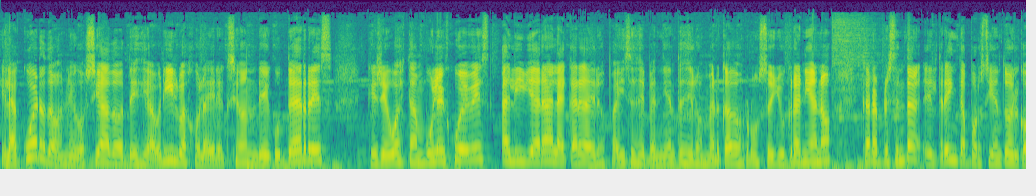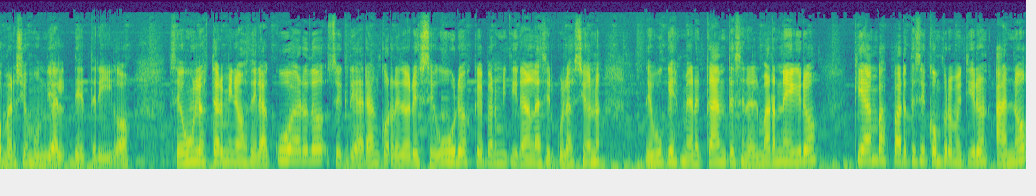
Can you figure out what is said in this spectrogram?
El acuerdo, negociado desde abril bajo la dirección de Guterres, que llegó a Estambul el jueves, aliviará la carga de los países dependientes de los mercados ruso y ucraniano, que representan el 30% del comercio mundial de trigo. Según los términos del acuerdo, se crearán corredores seguros que permitirán la circulación de buques mercantes en el Mar Negro que ambas partes se comprometieron a no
